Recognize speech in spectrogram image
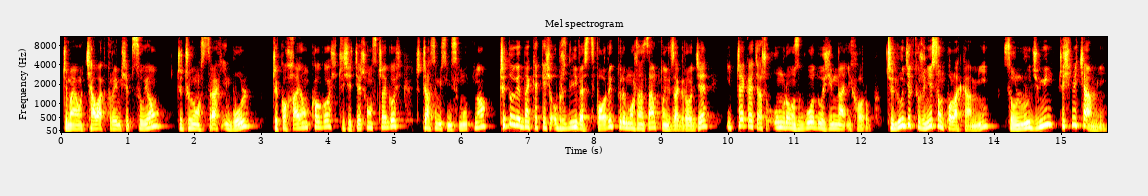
Czy mają ciała, które im się psują? Czy czują strach i ból? Czy kochają kogoś? Czy się cieszą z czegoś? Czy czasem jest im smutno? Czy to jednak jakieś obrzydliwe stwory, które można zamknąć w zagrodzie i czekać, aż umrą z głodu, zimna i chorób? Czy ludzie, którzy nie są Polakami, są ludźmi czy śmieciami?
